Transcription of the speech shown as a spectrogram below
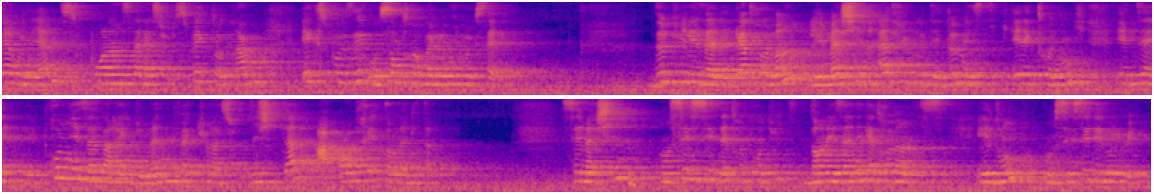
Claire Williams pour l'installation spectrogramme exposée au Centre Wallonie-Bruxelles. Depuis les années 80, les machines à tricoter domestiques électroniques étaient les premiers appareils de manufacturation digitale à entrer dans l'habitat. Ces machines ont cessé d'être produites dans les années 90 et donc ont cessé d'évoluer.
